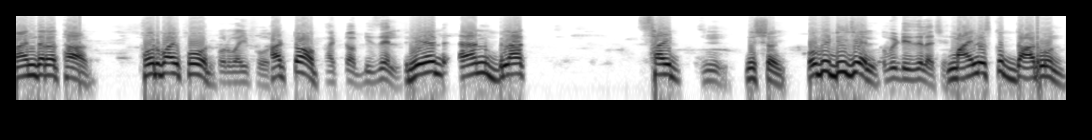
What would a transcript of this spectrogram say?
Mahindra Thar four by four four by four hard top hard top diesel red and black side নিশ্চয়ই। ওবি ডিজেল। ওবি ডিজেল আছে। মাইলেজ খুব দারুণ।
